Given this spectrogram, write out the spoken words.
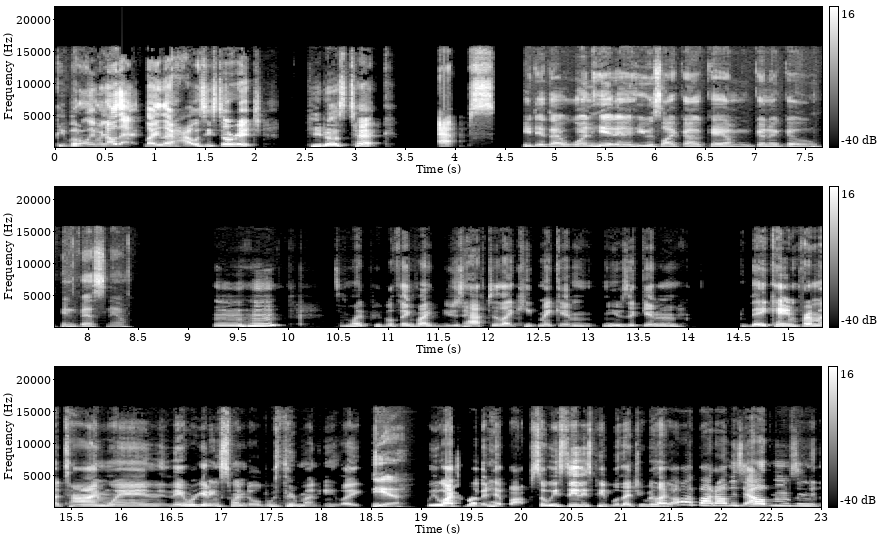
People don't even know that. Like, how is he still rich? He does tech apps. He did that one hit and he was like, okay, I'm gonna go invest now. Mm-hmm. So like people think like you just have to like keep making music and they came from a time when they were getting swindled with their money. Like Yeah. we watch Love and Hip Hop. So we see these people that you be like, Oh, I bought all these albums and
